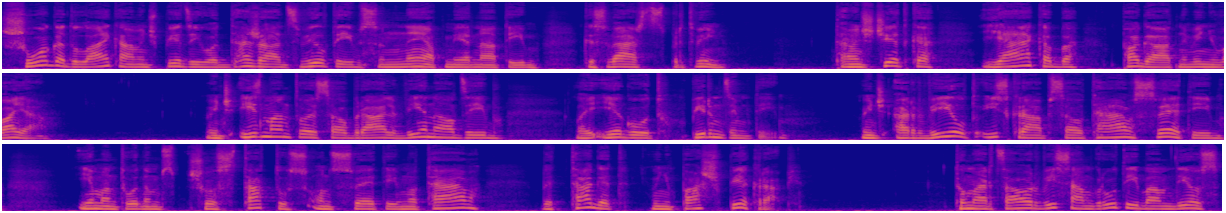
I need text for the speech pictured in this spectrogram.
Šo gadu laikā viņš piedzīvo dažādas viltības un neapmierinātību, kas vērstas pret viņu. Tā viņš šķiet, ka jēkaba pagātne viņu vajā. Viņš izmantoja savu brāļa vienaldzību, lai iegūtu pirmdzimtību. Viņš ar viltu izkrāpa savu tēva svētību, iemantojams šo statusu un svētību no tēva, bet tagad viņu pašu piekrāpja. Tomēr cauri visām grūtībām Dievs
